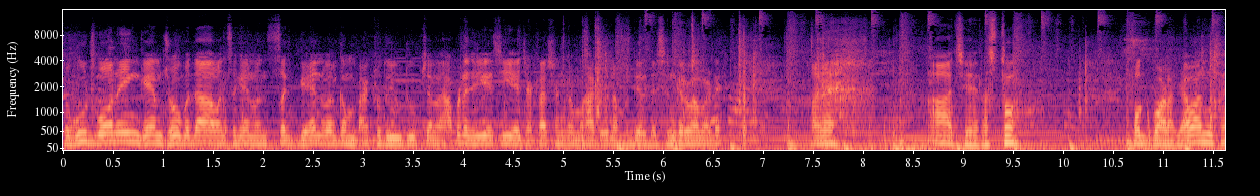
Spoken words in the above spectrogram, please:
તો ગુડ મોર્નિંગ કેમ છો બધા? Once again once again welcome back to the YouTube channel આપણે જઈએ છીએ જટાશંકર મહાદેવના મંદિર દર્શન કરવા માટે. અને આ છે રસ્તો. પગપાળા જવાનું છે.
